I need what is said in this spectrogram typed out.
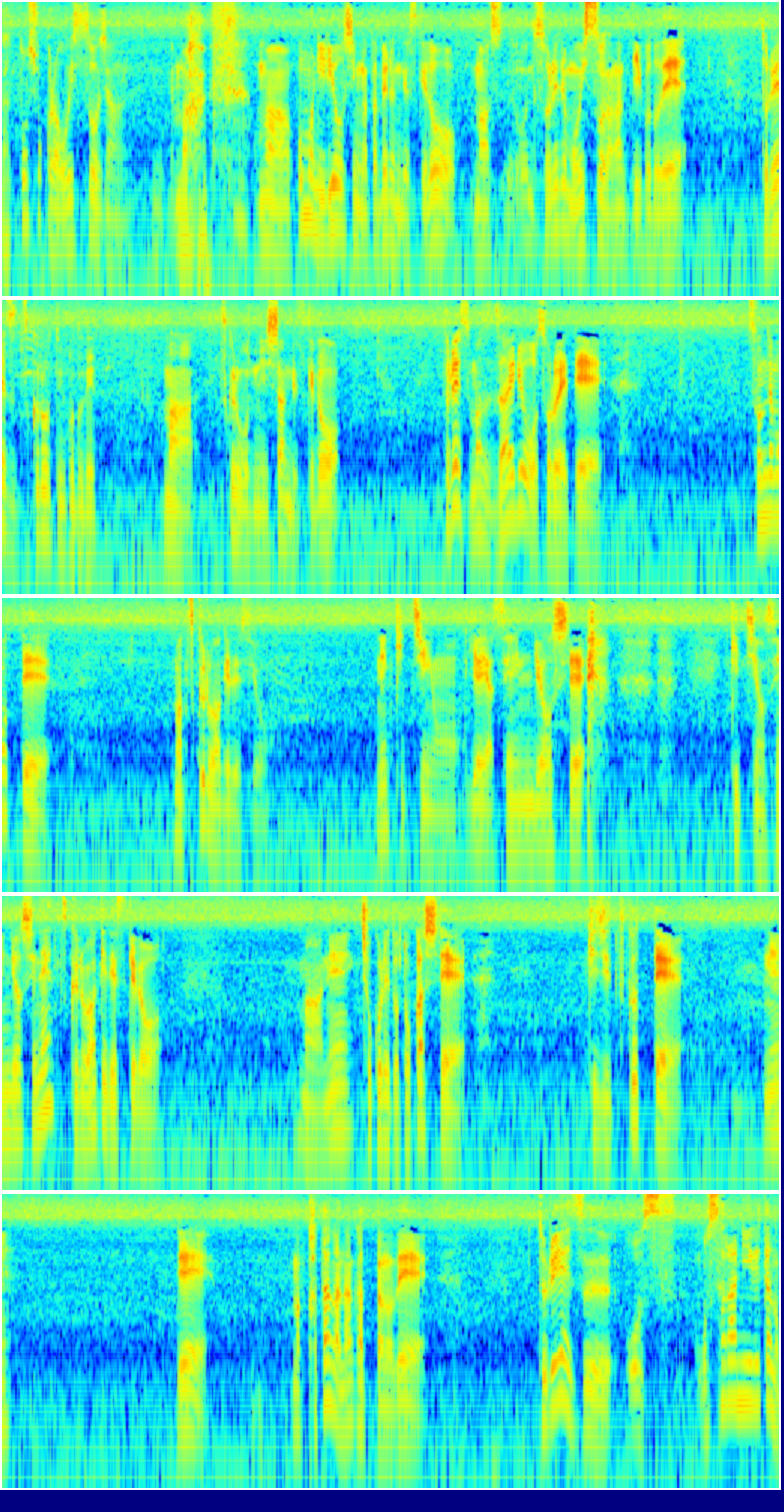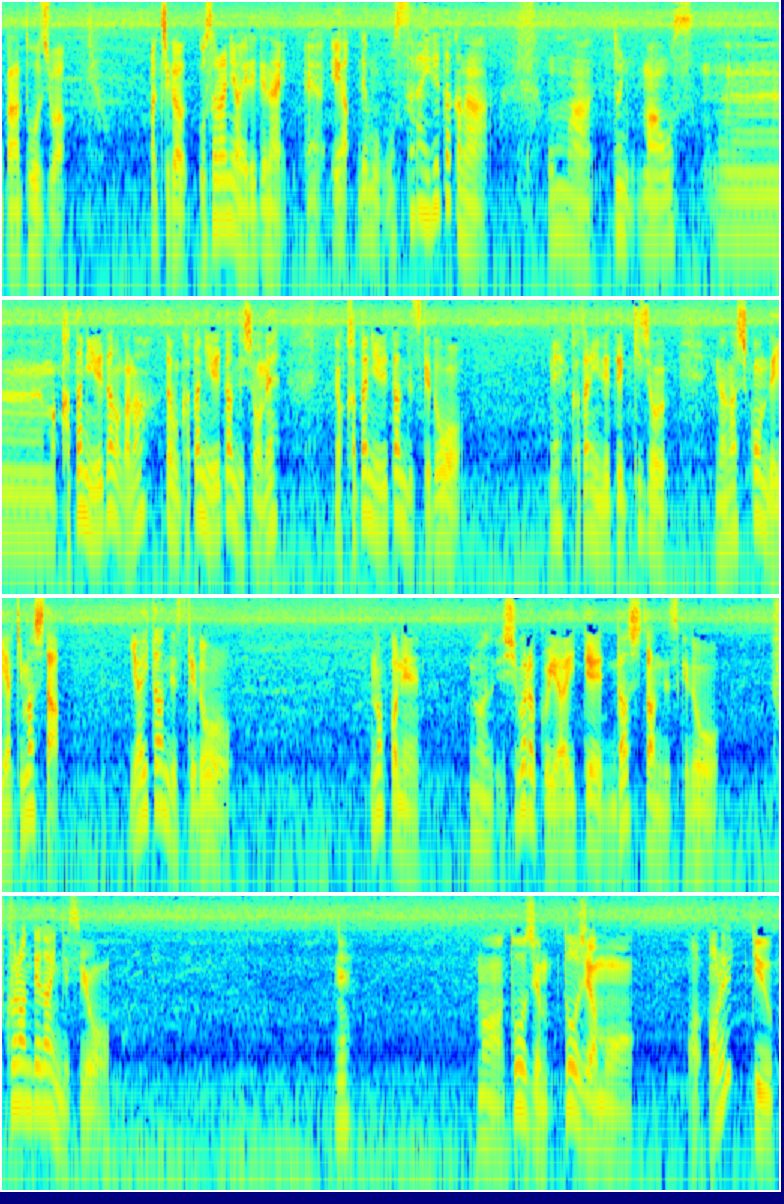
ガトーショコラ美味しそうじゃん。まあ、まあ、主に両親が食べるんですけど、まあ、それでも美味しそうだなっていうことで、とりあえず作ろうということで、まあ、作ることにしたんですけど、とりあえずまず材料を揃えて、そんでもって、まあ、作るわけですよ。ね、キッチンをやや占領して キッチンを占領してね、作るわけですけど、まあね、チョコレート溶かして、生地作って、ね。で、まあ、型がなかったので、とりあえずお、お皿に入れたのかな、当時は。あ、違う、お皿には入れてない。いや、でも、お皿入れたかな。まあ、と、まあ、おす、うーん、まあ、型に入れたのかな多分型に入れたんでしょうね。型に入れたんですけど、ね、型に入れて生地を流し込んで焼きました。焼いたんですけど、なんかね、まあ、しばらく焼いて出したんですけど、膨らんでないんですよ。ね。まあ、当時は、当時はもう、ああれっていう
